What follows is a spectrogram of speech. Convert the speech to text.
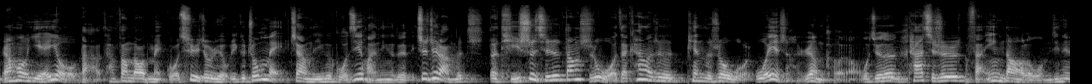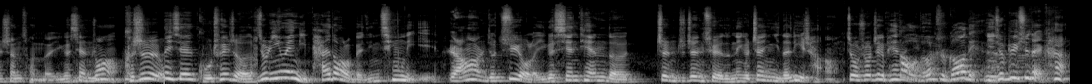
然后也有把它放到美国去，就是有一个中美这样的一个国际环境的对比。这这两个呃提示，其实当时我在看到这个片子的时候，我我也是很认可的。我觉得它其实反映到了我们今天生存的一个现状。可是那些鼓吹者，就是因为你拍到了北京清理，然后你就具有了一个先天的。政治正确的那个正义的立场，就是说这个片子道德制高点，你就必须得看。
